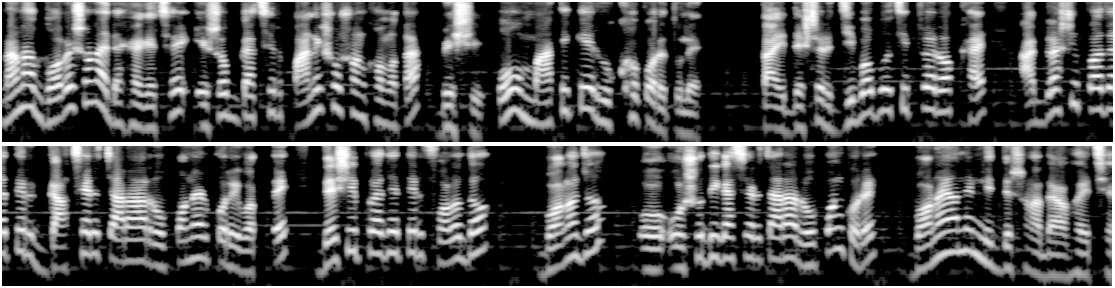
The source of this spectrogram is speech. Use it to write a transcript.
নানা গবেষণায় দেখা গেছে, এসব গাছের পানি শোষণ ক্ষমতা বেশি ও মাটিকে রুক্ষ করে তোলে। তাই দেশের জীববৈচিত্র্য রক্ষায় আগ্রাসী প্রজাতির গাছের চারা রোপণের পরিবর্তে দেশি প্রজাতির ফলদ, বনজ ও ঔষধি গাছের চারা রোপণ করে বনায়নের নির্দেশনা দেওয়া হয়েছে।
